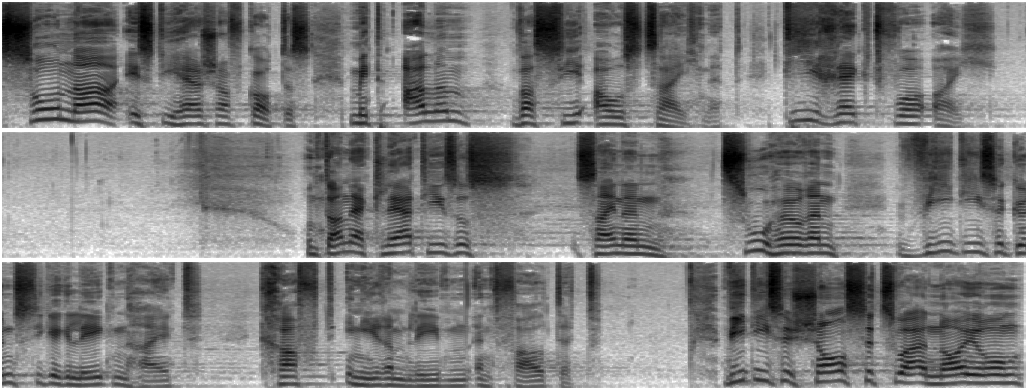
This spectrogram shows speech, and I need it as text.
So nah ist die Herrschaft Gottes mit allem, was sie auszeichnet, direkt vor euch. Und dann erklärt Jesus seinen Zuhörern, wie diese günstige Gelegenheit Kraft in ihrem Leben entfaltet. Wie diese Chance zur Erneuerung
